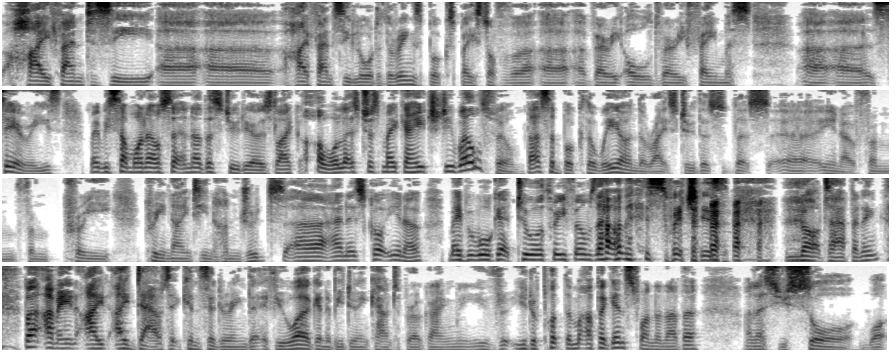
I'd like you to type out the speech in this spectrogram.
high fantasy, uh, uh, high fantasy Lord of the Rings books based off of a, a, a very old, very famous uh, uh, series, maybe someone else at another studio is like, oh well, let's just make a H.G. Wells film. That's a book that we own the rights to. That's that's uh, you know from from pre pre nineteen hundreds, uh, and it's got you know maybe we'll get two or three films out of this, which is not happening. But I mean, I, I doubt it, considering that if you were going to be doing counter programming, you've, you'd have put them up against one another, unless you saw what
